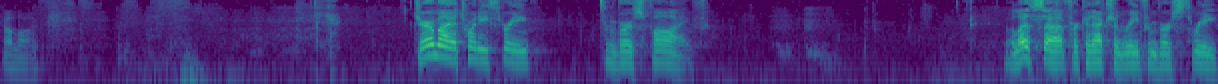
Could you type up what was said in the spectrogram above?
how long? Jeremiah 23, verse 5. Well, let's, uh, for connection, read from verse 3.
